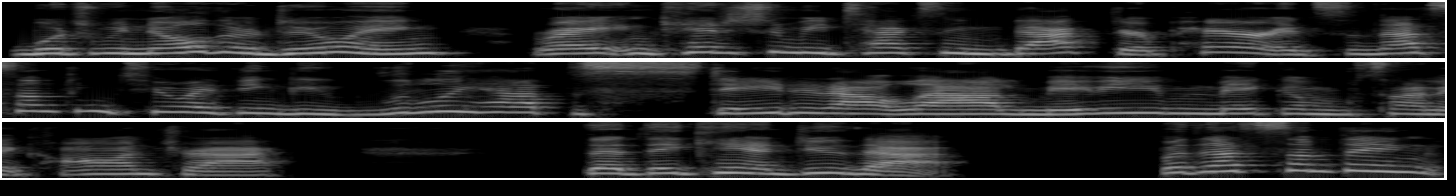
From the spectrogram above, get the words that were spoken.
which we know they're doing, right? And kids should be texting back their parents. And that's something too, I think you literally have to state it out loud, maybe even make them sign a contract that they can't do that. But that's something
